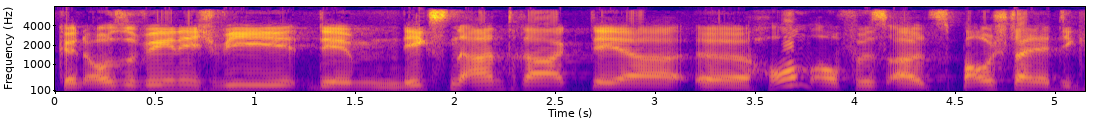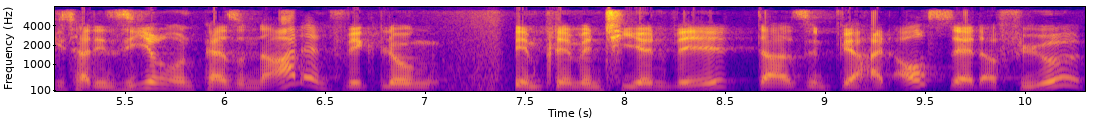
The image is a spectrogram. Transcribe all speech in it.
Genauso wenig wie dem nächsten Antrag, der äh, Homeoffice als Baustein der Digitalisierung und Personalentwicklung implementieren will. Da sind wir halt auch sehr dafür.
